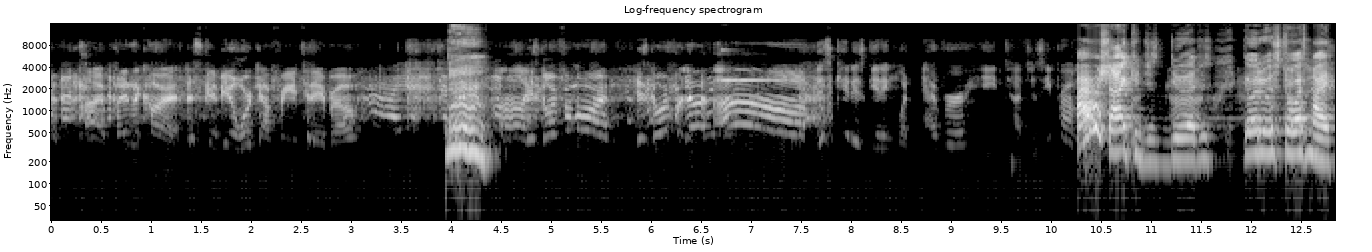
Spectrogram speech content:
Alright, put it in the cart. This is gonna be a workout for you today, bro. Oh. He's going for more. He's going for no. Oh. This kid is getting whatever he touches. He probably. I wish I could just do that. Just go to a store with my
